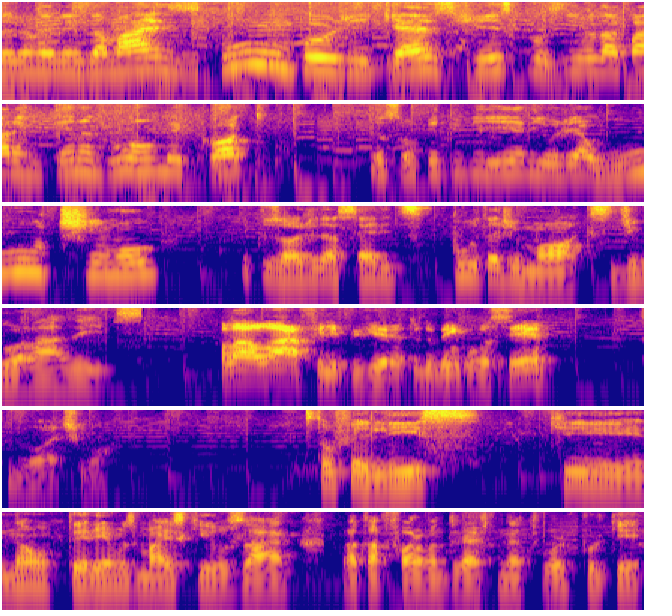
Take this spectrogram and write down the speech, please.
sejam bem-vindos a mais um podcast exclusivo da quarentena do On The Clock. Eu sou o Felipe Vieira e hoje é o último episódio da série Disputa de Mocks. Diga olá, Davis. Olá, olá, Felipe Vieira, tudo bem com você? Tudo ótimo. Estou feliz que não teremos mais que usar a plataforma Draft Network, porque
